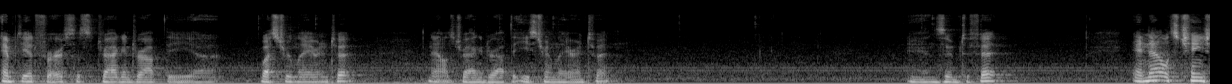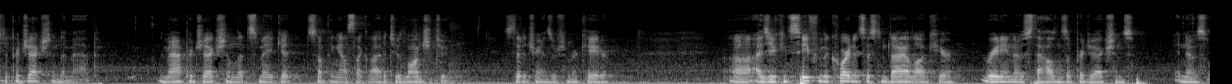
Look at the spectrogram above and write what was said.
empty at first. Let's drag and drop the uh, western layer into it. Now let's drag and drop the eastern layer into it. And zoom to fit. And now let's change the projection of the map. The map projection, let's make it something else like latitude, longitude instead of transverse Mercator. Uh, as you can see from the coordinate system dialog here, Radian knows thousands of projections. It knows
